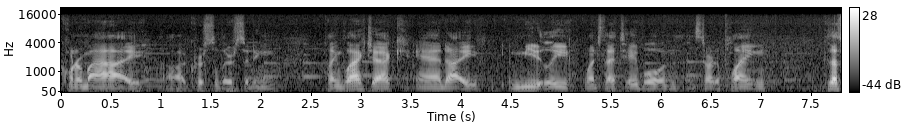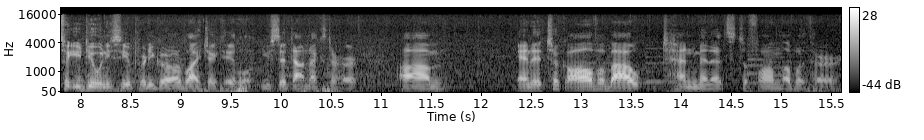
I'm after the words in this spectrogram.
corner of my eye, uh, Crystal there sitting playing blackjack, and I immediately went to that table and, and started playing. Because that's what you do when you see a pretty girl at a blackjack table. You sit down next to her. Um, and it took all of about 10 minutes to fall in love with her.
